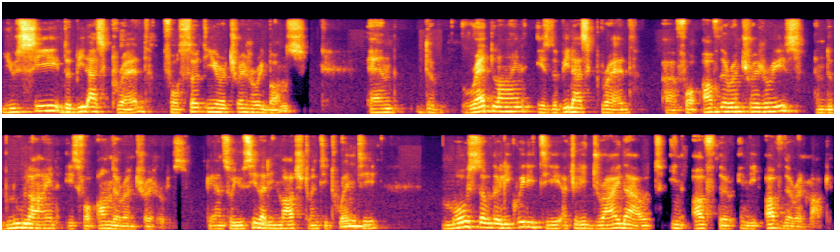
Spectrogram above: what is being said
you see the bid-ask spread for 30-year treasury bonds. And the red line is the bid-ask spread uh, for off-the-run treasuries, and the blue line is for on-the-run treasuries. Okay, and so you see that in March 2020, most of the liquidity actually dried out in off the in the off-the-run market.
